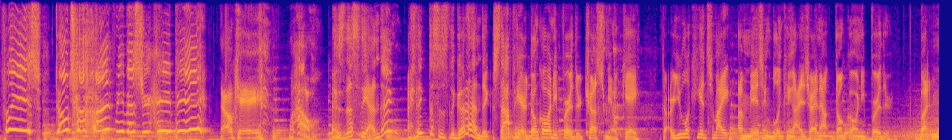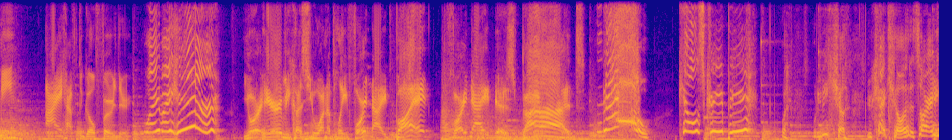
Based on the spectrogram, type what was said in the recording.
please, don't hurt me, Mr. Creepy! Okay. Wow, is this the ending? I think this is the good ending. Stop here, don't go any further, trust me, okay? Are you looking into my amazing blinking eyes right now? Don't go any further. But me, I have to go further. Why am I here? You're here because you want to play Fortnite, but Fortnite is bad. No! Kill's creepy. What, what do you mean kill? You can't kill it. It's already.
